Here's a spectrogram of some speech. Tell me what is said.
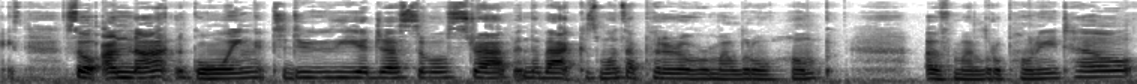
nice. So I'm not going to do the adjustable strap in the back because once I put it over my little hump of my little ponytail,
